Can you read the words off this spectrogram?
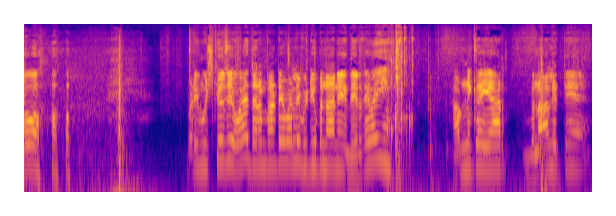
तो बड़ी मुश्किल से हुआ है धर्म कांटे वाले वीडियो बनाने। दे रहे भाई। आपने कहा यार बना लेते हैं।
